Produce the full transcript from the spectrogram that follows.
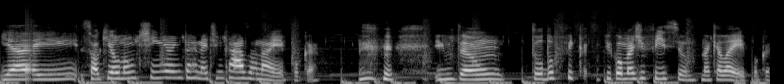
E aí, só que eu não tinha internet em casa na época. então, tudo fica, ficou mais difícil naquela época.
